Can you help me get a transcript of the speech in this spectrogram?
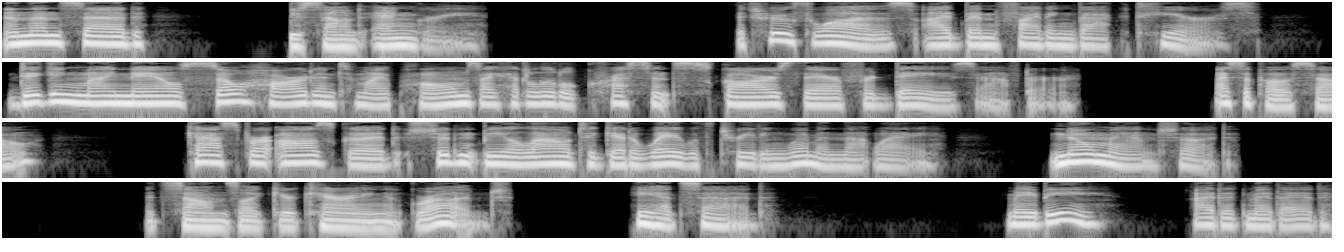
and then said, You sound angry. The truth was, I'd been fighting back tears. digging my nails so hard into my palms I had little crescent scars there for days after. I suppose so. Caspar Osgood shouldn't be allowed to get away with treating women that way. No man should. It sounds like you're carrying a grudge, he had said. Maybe, I'd admitted,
